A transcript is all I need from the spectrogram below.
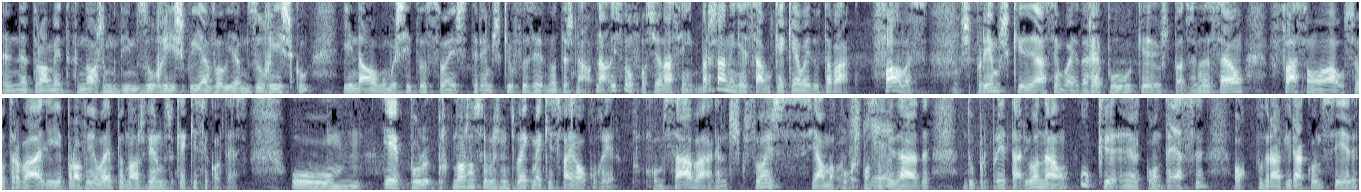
Naturalmente que nós medimos o risco e avaliamos o risco e, em algumas situações, teremos que o fazer, noutras não. Não, isso não funciona assim. Para já ninguém sabe o que é que é a lei do tabaco. Fala-se. Esperemos que a Assembleia da República, os deputados da Nação, façam o seu trabalho e aprovem a lei para nós vermos o que é que isso acontece. O, é por, porque nós não sabemos muito bem como é que isso vai ocorrer. Porque, como sabe, há grandes discussões se há uma é corresponsabilidade do proprietário ou não. O que acontece, ou que poderá vir a acontecer,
